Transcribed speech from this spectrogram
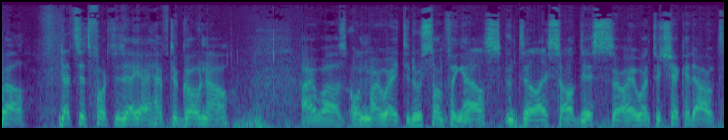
Well, that's it for today. I have to go now. I was on my way to do something else until I saw this, so I went to check it out.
